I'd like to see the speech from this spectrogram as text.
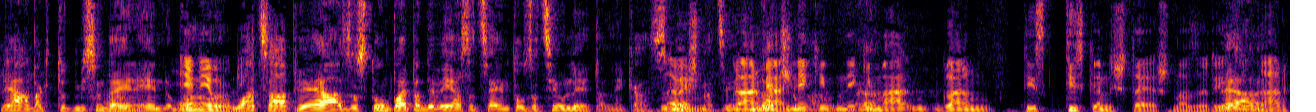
Ja, ampak tudi mislim, da je en, en evro nekaj. WhatsApp je, ja, za ston pa je pa 90 centov za cel let ali neka smešna cena. Glavnem, ja, neki, neki ja. mal, glavnem, tisk, tiskan šteješ, no, za res Ja. denar.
